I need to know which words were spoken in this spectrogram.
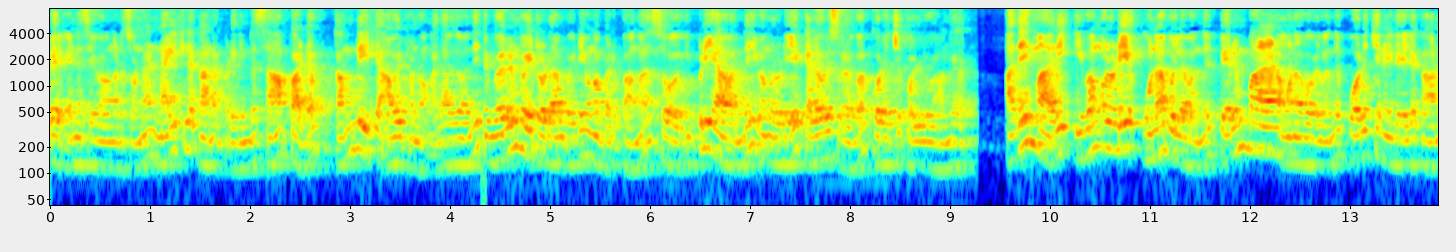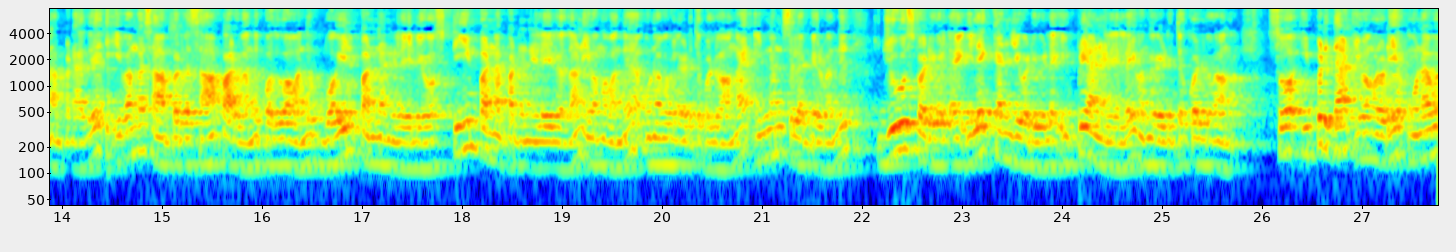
பேர் என்ன செய்வாங்கன்னு சொன்னால் நைட்டில் காணப்படுகின்ற சாப்பாட்டை கம்ப்ளீட்டாக அவாய்ட் பண்ணுவாங்க. அதாவது வந்து வெறும் வயிற்றோட தான் போயிட்டு இவங்க படுப்பாங்க. ஸோ இப்படியா வந்து இவங்களுடைய கலோரி செலவை குறைச்சு கொள்ளுவாங்க. அதே மாதிரி இவங்களுடைய உணவுல வந்து பெரும்பாலான உணவுகள் வந்து பொறிச்ச நிலையில காணப்படாது. இவங்க சாப்பிட்ற சாப்பாடு வந்து பொதுவாக வந்து பாயில் பண்ண நிலையிலையோ ஸ்டீம் பண்ணப்பட்ட நிலையிலோ தான் இவங்க வந்து உணவுகள் எடுத்துக்கொள்வாங்க. இன்னும் சில பேர் வந்து ஜூஸ் வடிவில் இலைக்கஞ்சி வடிவில் இப்படியான நிலையில இவங்க எடுத்துக்கொள்வாங்க. ஸோ இப்படித்தான் இவங்களுடைய உணவு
